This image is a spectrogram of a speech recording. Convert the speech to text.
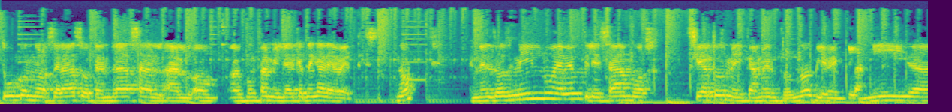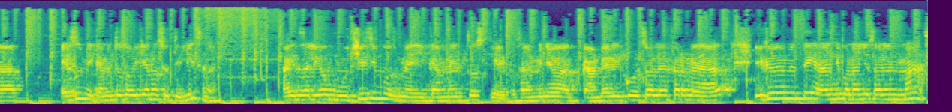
tú conocerás o tendrás al, algún familiar que tenga diabetes, ¿no? En el 2009 utilizamos ciertos medicamentos, ¿no? Glibenclamida, esos medicamentos hoy ya no se utilizan. Han salido muchísimos medicamentos que pues, han venido a cambiar el curso de la enfermedad y que obviamente año con año salen más.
